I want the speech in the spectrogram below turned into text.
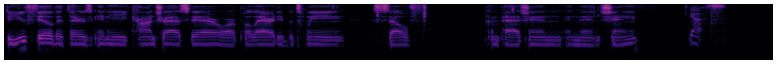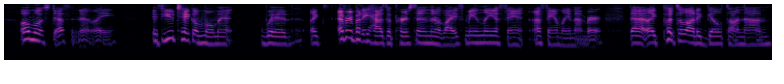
Do you feel that there's any contrast there or polarity between self compassion and then shame? Yes. Almost definitely. If you take a moment with like everybody has a person in their life, mainly a a family member that like puts a lot of guilt on them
